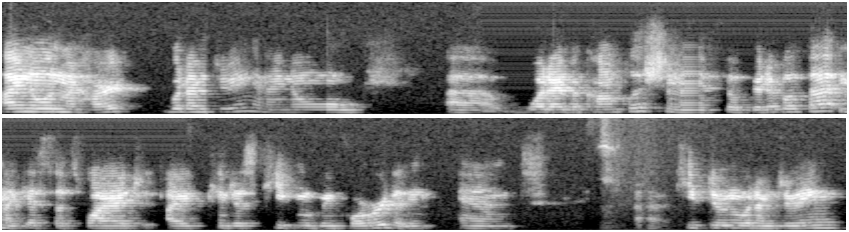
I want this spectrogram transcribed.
I know in my heart what I'm doing, and I know uh, what I've accomplished, and I feel good about that. And I guess that's why I, I can just keep moving forward and and uh, keep doing what I'm doing.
